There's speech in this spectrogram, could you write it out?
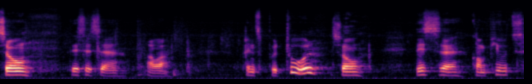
So this is uh, our principal tool. So this uh, computes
